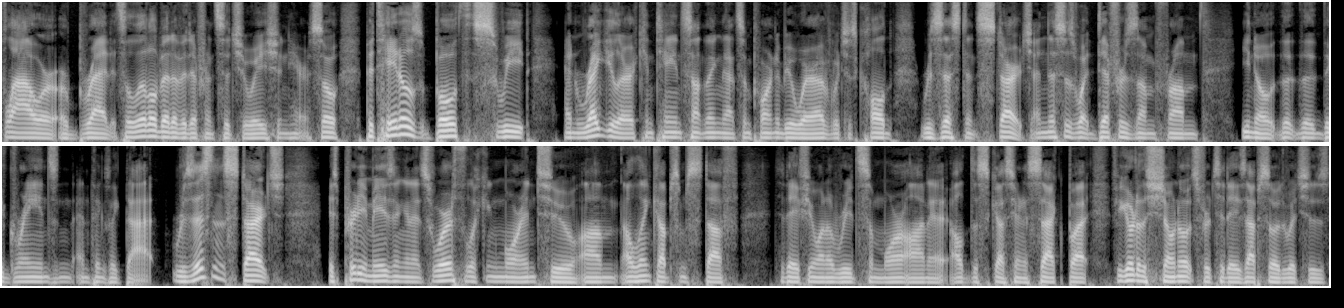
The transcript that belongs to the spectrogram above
flour or bread. It's a little bit of a different situation here. So potatoes, both sweet and regular, contain something that's important to be aware of, which is called resistant starch. And this is what differs them from, you know, the the, the grains and, and things like that. Resistant starch is pretty amazing and it's worth looking more into. Um, I'll link up some stuff today if you want to read some more on it. I'll discuss here in a sec. But if you go to the show notes for today's episode, which is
